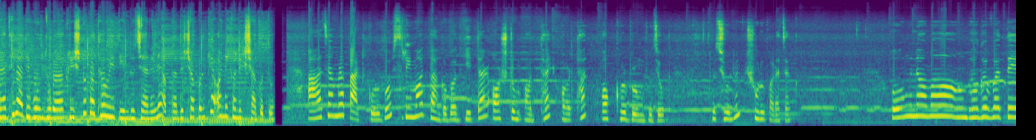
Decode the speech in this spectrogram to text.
রাধে রাধে বন্ধুরা, কৃষ্ণ কথা ওই তিন্দু চ্যানেলে আপনাদের সকলকে অনেক অনেক স্বাগত। আজ আমরা পাঠ করব শ্রীমদ্ ভাগবত গীতার অষ্টম অধ্যায়, অর্থাৎ অক্ষর ব্রহ্মযোগ। তো চলুন শুরু করা যাক। ওং নম ভগবতে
